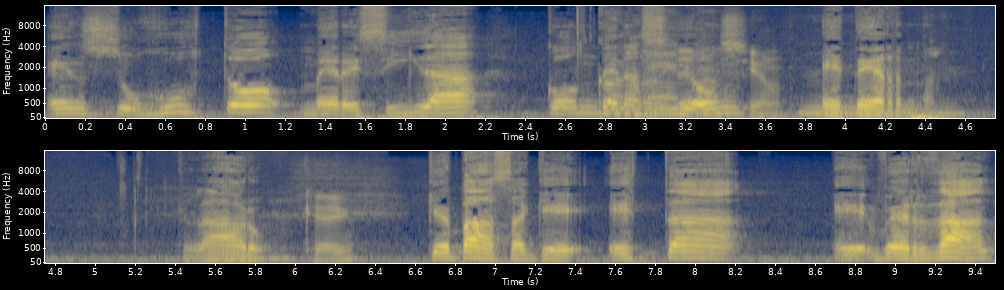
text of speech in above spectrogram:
en su justo, merecida condenación, Condenación. eterna. Claro. Ok. ¿Qué pasa? Que esta eh, verdad,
